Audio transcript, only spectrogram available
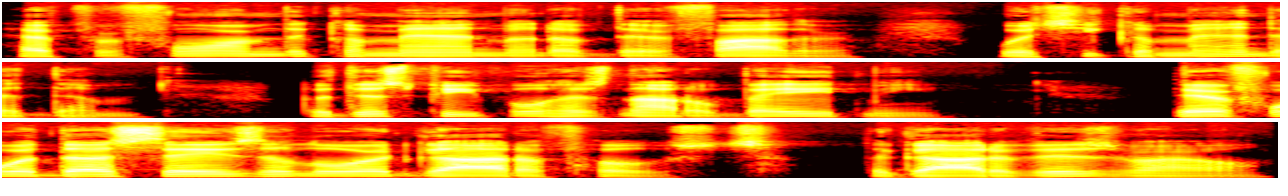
have performed the commandment of their father, which he commanded them. But this people has not obeyed me. Therefore, thus says the Lord God of hosts, the God of Israel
